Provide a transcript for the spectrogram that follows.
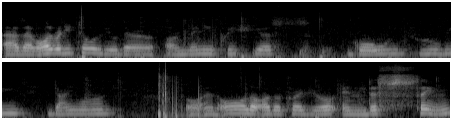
As I've already told you, there are many precious gold, ruby, diamond, uh, and all the other treasure in this thing.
